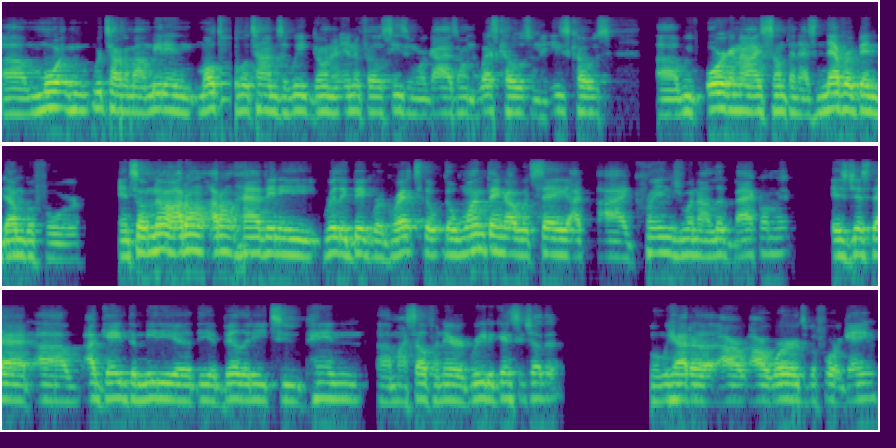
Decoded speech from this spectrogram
Uh, more, we're talking about meeting multiple times a week during an NFL season where guys are on the West Coast, and the East Coast. Uh, we've organized something that's never been done before, and so no, I don't. I don't have any really big regrets. The the one thing I would say I, I cringe when I look back on it is just that uh, I gave the media the ability to pin uh, myself and Eric Reid against each other when we had a, uh, our our words before a game.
